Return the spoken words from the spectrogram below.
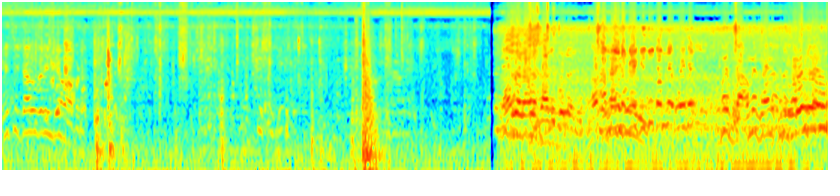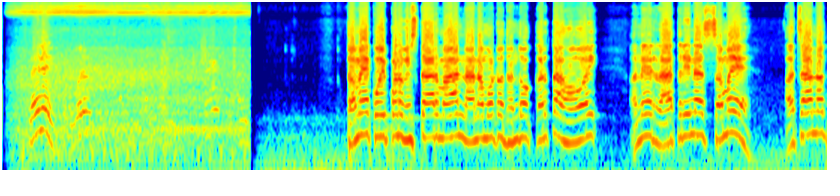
એસી ચાલુ કરીને બેહો આપણે. અમે એને કઈ કીધું તમને કોઈને? તમે કોઈ પણ વિસ્તારમાં નાના મોટો ધંધો કરતા હોય અને રાત્રિના સમયે અચાનક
